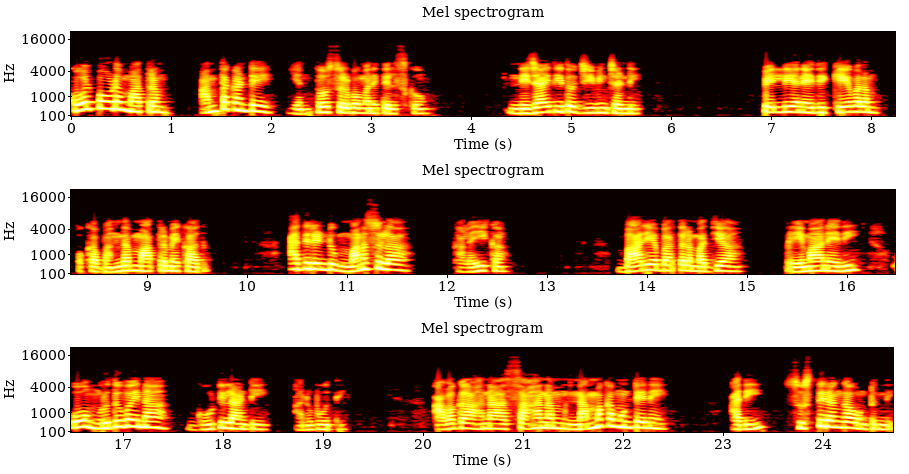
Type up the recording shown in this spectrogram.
కోల్పోవడం మాత్రం అంతకంటే ఎంతో సులభమని తెలుసుకో. నిజాయితీతో జీవించండి. పెళ్ళి అనేది కేవలం ఒక బంధం మాత్రమే కాదు అది రెండు మనసుల కలయిక. భార్యాభర్తల మధ్య ప్రేమ అనేది ఓ మృదువైన గూటిలాంటి అనుభూతి. అవగాహన సహనం నమ్మకం ఉంటేనే అది సుస్థిరంగా ఉంటుంది.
